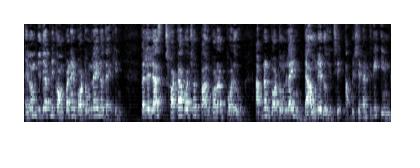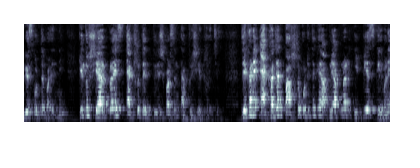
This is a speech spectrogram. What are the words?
এবং যদি আপনি কোম্পানির বটম লাইনও দেখেন তাহলে লাস্ট ছটা বছর পার করার পরেও আপনার বটম লাইন ডাউনে রয়েছে, আপনি সেখান থেকে ইনক্রিজ করতে পারেননি, কিন্তু শেয়ার প্রাইস একশো তেত্রিশ পার্সেন্ট অ্যাপ্রিসিয়েট হয়েছে। যেখানে এক হাজার পাঁচশো কোটি থেকে আপনি আপনার ইপিএস কে মানে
